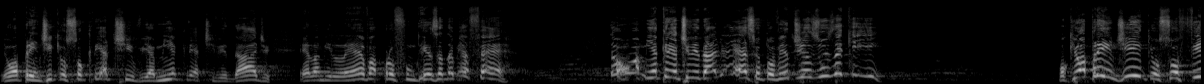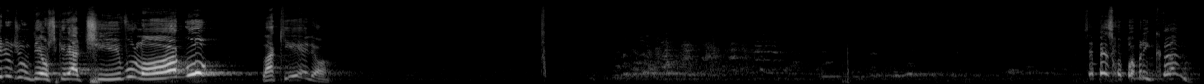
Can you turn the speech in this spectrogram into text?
Eu aprendi que eu sou criativo e a minha criatividade, ela me leva à profundeza da minha fé. Então, a minha criatividade é essa, eu estou vendo Jesus aqui. Porque eu aprendi que eu sou filho de um Deus criativo, logo, lá que ele, ó. Você pensa que eu estou brincando?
